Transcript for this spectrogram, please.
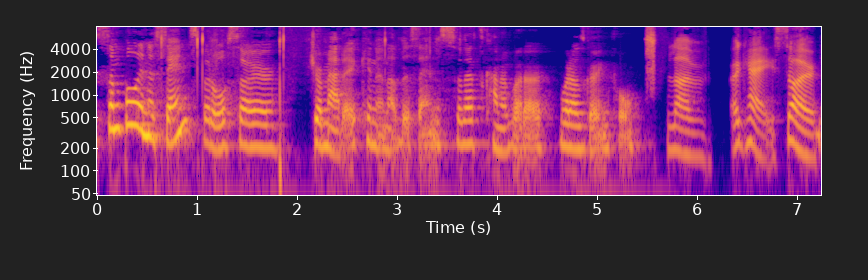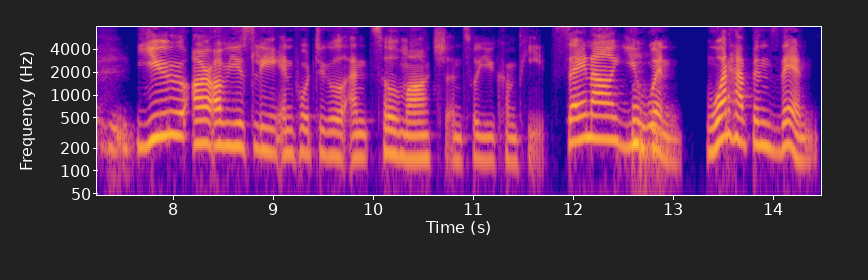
simple in a sense, but also dramatic in another sense. So that's kind of what I what I was going for. Love. Okay, so mm-hmm. you are obviously in Portugal until March until you compete. Say now you mm-hmm. win. What happens then?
